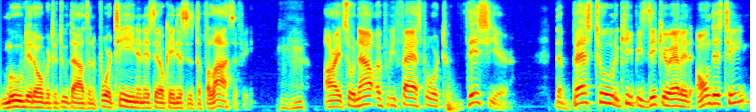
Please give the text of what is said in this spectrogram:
moved it over to 2014, and they said, okay, this is the philosophy. Mm-hmm. All right, so now if we fast forward to this year, the best tool to keep Ezekiel Elliott on this team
